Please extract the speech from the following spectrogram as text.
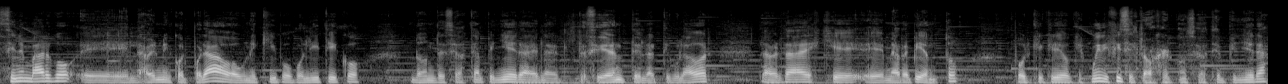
Sin embargo, eh, el haberme incorporado a un equipo político donde Sebastián Piñera era el presidente, el articulador, la verdad es que eh, me arrepiento porque creo que es muy difícil trabajar con Sebastián Piñera.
